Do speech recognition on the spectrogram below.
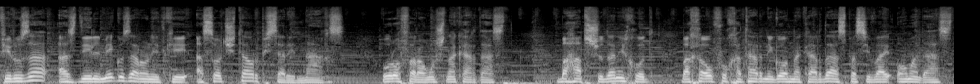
Фирӯза аз дил мегузаронид ки асо чӣ тавр писари нағз? Ӯро фаромӯш накардааст. Ба ҳабс шудани худ ба хавфу хатар нигоҳ накарда аз паси вай омадааст.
